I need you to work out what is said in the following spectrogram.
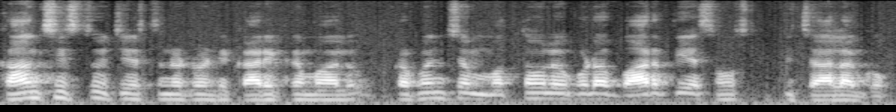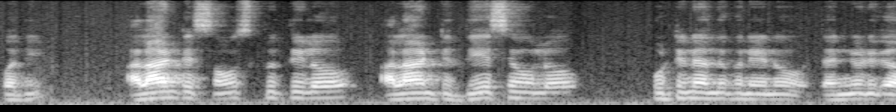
కాంక్షిస్తూ చేస్తున్నటువంటి కార్యక్రమాలు. ప్రపంచం మొత్తంలో కూడా భారతీయ సంస్కృతి చాలా గొప్పది. అలాంటి సంస్కృతిలో అలాంటి దేశంలో పుట్టినందుకు నేను ధన్యుడిగా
